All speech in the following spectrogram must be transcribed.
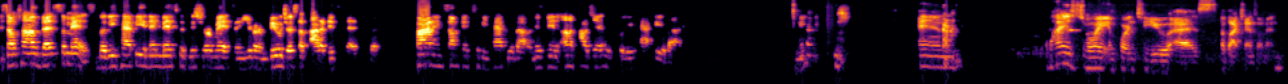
And sometimes that's a mess, but be happy in that mess because it's your mess, and you're gonna build yourself out of this mess. But finding something to be happy about, and just being unapologetically happy about it. And why is joy important to you as a black trans woman?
